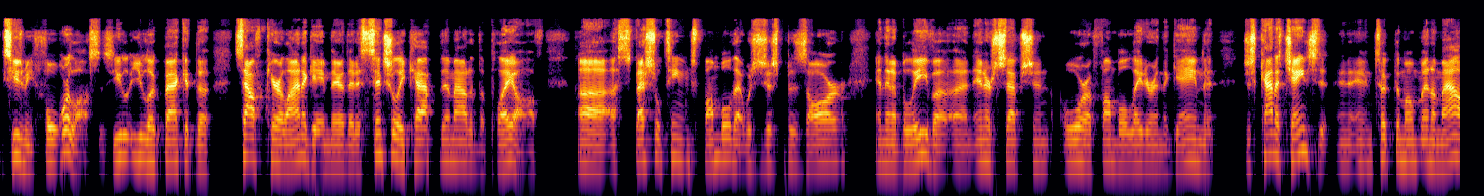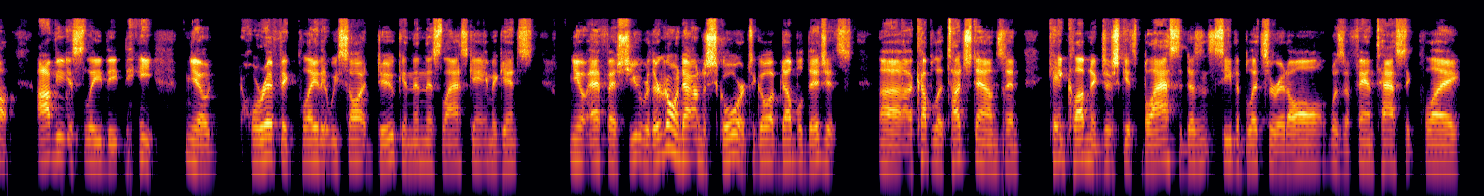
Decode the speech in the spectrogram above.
excuse me, four losses. You you look back at the South Carolina game there that essentially capped them out of the playoff. Uh, a special teams fumble that was just bizarre, and then I believe a, an interception or a fumble later in the game that just kind of changed it and, and took the momentum out. Obviously, the the you know horrific play that we saw at Duke, and then this last game against you know FSU where they're going down to score to go up double digits uh, a couple of touchdowns, and Cade Klubnik just gets blasted, doesn't see the blitzer at all. Was a fantastic play.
